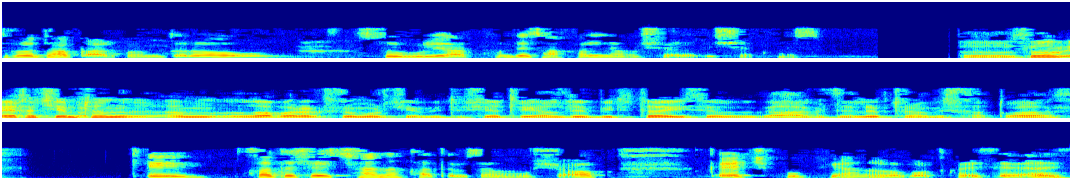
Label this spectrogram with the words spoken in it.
დრო დაკარგო იმიტომ რომ სრული არ ქონდეს ახალი ნამუშევრების შექმნის ზოგადად ეხა ჩემთან ამ ლაპარაკს რომ მორჩებით შეტრიალდებით და ისე გააგრძელებთ რამის ხატვას? კი ფოტოშოპის ჩანახატებზე მუშაობ. sketchbook-ი ანუ როგორ თქვა ესე ეს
